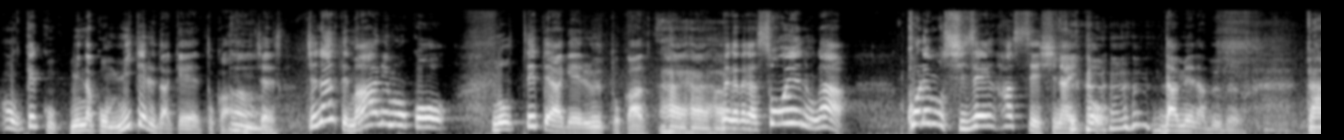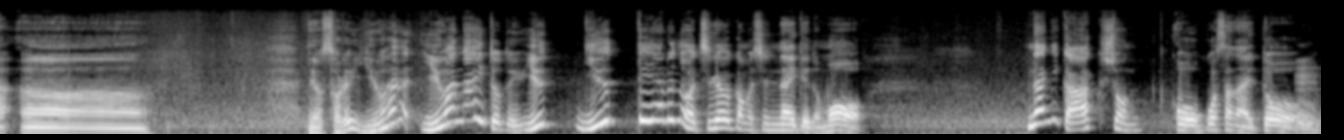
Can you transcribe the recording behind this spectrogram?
もう結構みんなこう見てるだけとかじゃうんないですか、じゃなくて周りもこう乗っててあげるとか、はいはいはい。なんかだからそういうのがこれも自然発生しないとダメな部分。だあーでもそれ言わ言わないとという言言ってやるのは違うかもしれないけども何かアクションを起こさないと、うん。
